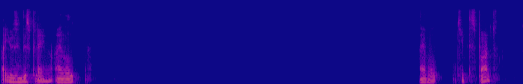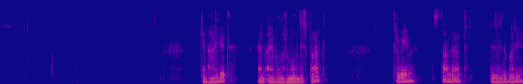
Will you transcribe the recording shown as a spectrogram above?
By using this plane, I will I will keep this part. Can hide it and I will remove this part. Trim, standard, this is the body.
